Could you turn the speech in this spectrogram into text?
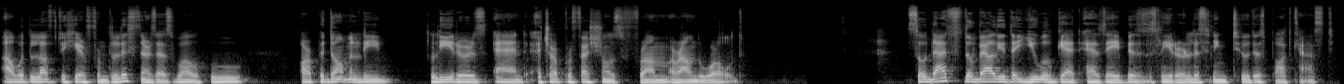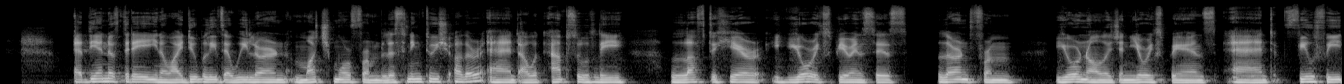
I would love to hear from the listeners as well who are predominantly leaders and HR professionals from around the world. So that's the value that you will get as a business leader listening to this podcast. At the end of the day, you know, I do believe that we learn much more from listening to each other. And I would absolutely love to hear your experiences, learn from your knowledge and your experience, and feel free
